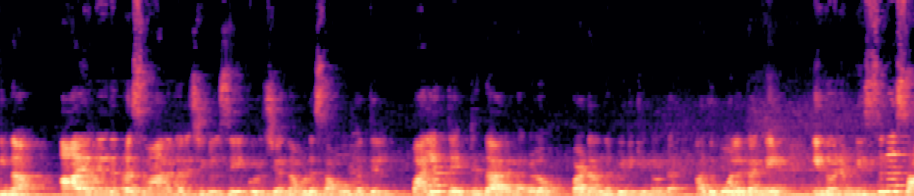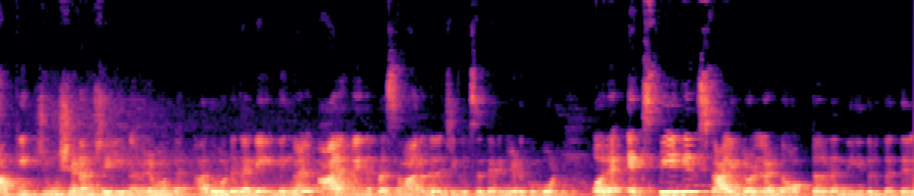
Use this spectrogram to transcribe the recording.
ഇന്ന് ആയുർവേദ പ്രസവാനന്തര ചികിത്സയെക്കുറിച്ച് നമ്മുടെ സമൂഹത്തിൽ പല തെറ്റിദ്ധാരണകളും പടർന്നു പിടിക്കുന്നുണ്ട്. അതുപോലെ തന്നെ ഇതൊരു ബിസിനസ് ആക്കി ചൂഷണം ചെയ്യുന്നവരുമുണ്ട്. അതുകൊണ്ട് തന്നെ നിങ്ങൾ ആയുർവേദ പ്രസവാനന്തര ചികിത്സ തിരഞ്ഞെടുക്കുമ്പോൾ ഒരു എക്സ്പീരിയൻസ്ഡ് ആയിട്ടുള്ള ഡോക്ടറുടെ നേതൃത്വത്തിൽ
